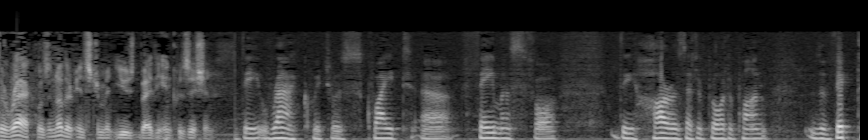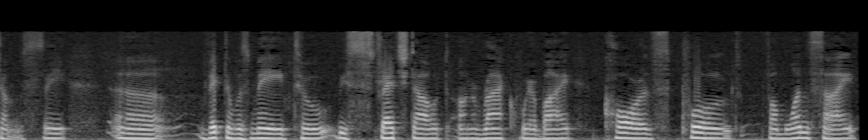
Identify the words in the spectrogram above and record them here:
The rack was another instrument used by the Inquisition. the rack, which was quite uh, famous for the horrors that it brought upon the victims. The uh, victim was made to be stretched out on a rack whereby cords pulled from one side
